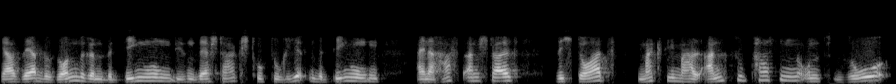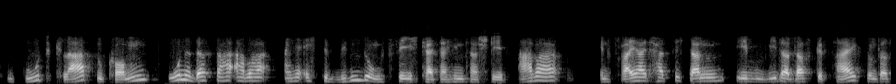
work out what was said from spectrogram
ja sehr besonderen Bedingungen, diesen sehr stark strukturierten Bedingungen einer Haftanstalt, sich dort maximal anzupassen und so gut klarzukommen, ohne dass da aber eine echte Bindungsfähigkeit dahinter steht. Aber in Freiheit hat sich dann eben wieder das gezeigt und das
